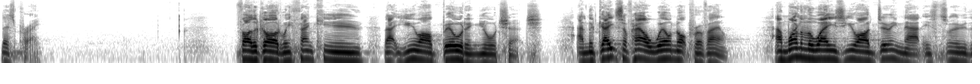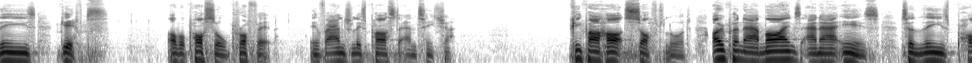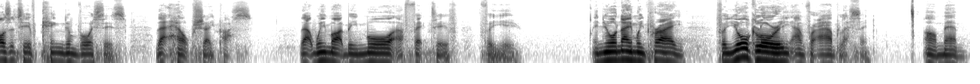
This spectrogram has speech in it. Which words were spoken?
Let's pray. Father God, we thank you that you are building your church and the gates of hell will not prevail. And one of the ways you are doing that is through these gifts of apostle, prophet, evangelist, pastor, and teacher. Keep our hearts soft, Lord. Open our minds and our ears to these positive kingdom voices that help shape us, that we might be more effective for you. In your name we pray for your glory and for our blessing. Amen.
